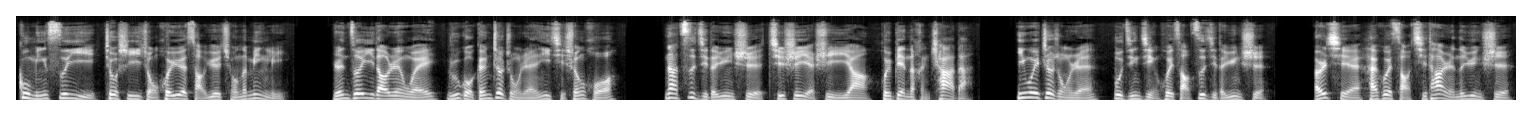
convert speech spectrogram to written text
顾名思义，就是一种会越扫越穷的命理。仁泽义道认为，如果跟这种人一起生活，那自己的运势其实也是一样，会变得很差的。因为这种人不仅仅会扫自己的运势，而且还会扫其他人的运势。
